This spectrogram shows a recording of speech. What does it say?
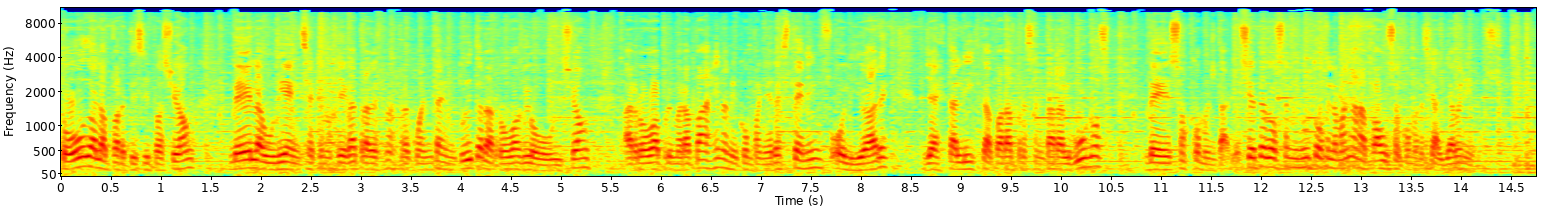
toda la participación de la audiencia que nos llega a través nuestra cuenta en Twitter, arroba Globovisión, arroba primera página. Mi compañera Steninf Olivares ya está lista para presentar algunos de esos comentarios. 7-12 minutos de la mañana, pausa comercial, ya venimos.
